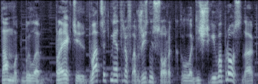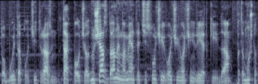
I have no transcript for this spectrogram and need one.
там вот было в проекте 20 метров, а в жизни 40. Логический вопрос, да, кто будет оплатить разницу. Так получалось. Но сейчас в данный момент эти случаи очень-очень редкие, да, потому что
